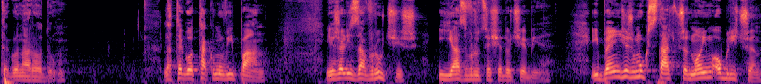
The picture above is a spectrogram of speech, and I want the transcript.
tego narodu. Dlatego tak mówi Pan. Jeżeli zawrócisz i ja zwrócę się do ciebie i będziesz mógł stać przed moim obliczem,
